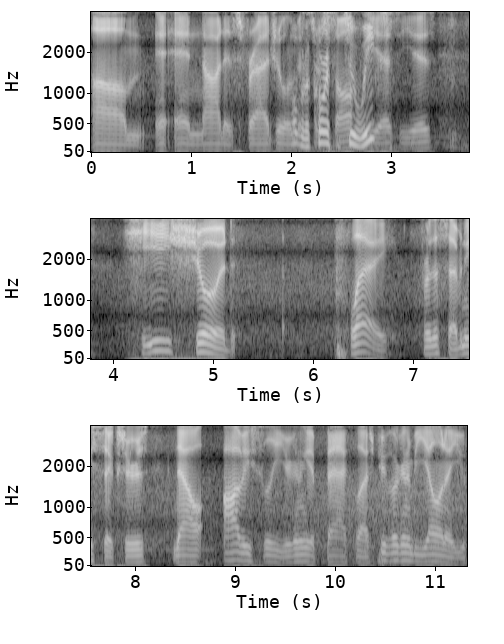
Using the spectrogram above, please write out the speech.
um, a- and not as fragile and Over the Mr. course of two weeks? as he is, he should play for the 76ers. Now, obviously, you're going to get backlash. People are going to be yelling at you.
